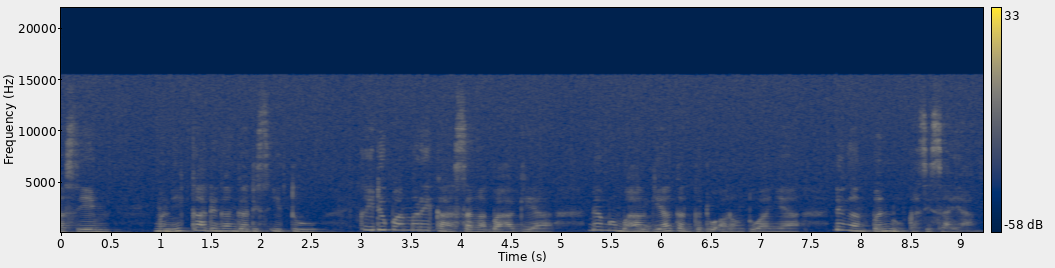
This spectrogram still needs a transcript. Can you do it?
Asim Menikah dengan gadis itu, kehidupan mereka sangat bahagia dan membahagiakan kedua orang tuanya dengan penuh kasih sayang.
